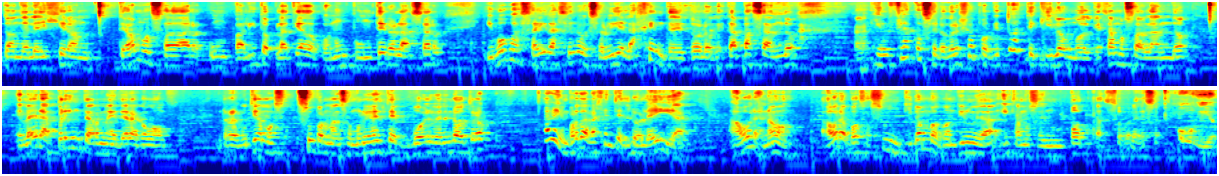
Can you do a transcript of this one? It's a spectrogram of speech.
donde le dijeron, te vamos a dar un palito plateado con un puntero láser y vos vas a ir haciendo que se olvide la gente de todo lo que está pasando. Y el flaco se lo creyó porque todo este quilombo del que estamos hablando, en la era pre-internet era como, reboteamos, Superman se murió en este, vuelve en el otro. A nadie le importa, la gente lo leía. Ahora no. Ahora vos haces un quilombo de continuidad y estamos en un podcast sobre eso. obvio,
